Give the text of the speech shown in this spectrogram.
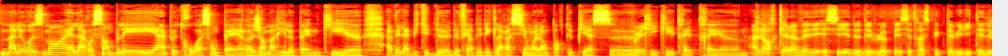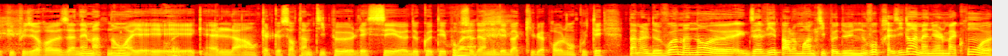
malheureusement, elle a ressemblait un peu trop à son père, Jean-Marie Le Pen, qui euh, avait l'habitude de, faire des déclarations à l'emporte-pièce euh, qui, est très très. Euh, Alors qu'elle avait essayé de développer cette respectabilité depuis plusieurs années maintenant, et, elle l'a en quelque sorte un petit peu laissé de côté pour ce dernier débat qui lui a probablement coûté pas mal de voix. Maintenant, Xavier, parle-moi un petit peu du nouveau président Emmanuel Macron.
